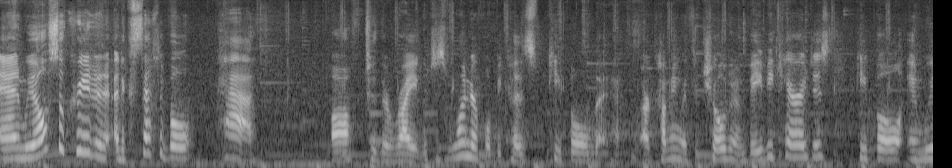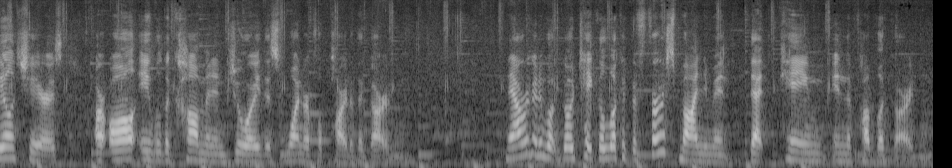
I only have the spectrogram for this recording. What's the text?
and we also created an accessible path off to the right, which is wonderful because people that are coming with their children in baby carriages, people in wheelchairs, are all able to come and enjoy this wonderful part of the garden. Now we're going to go take a look at the first monument that came in the public garden.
